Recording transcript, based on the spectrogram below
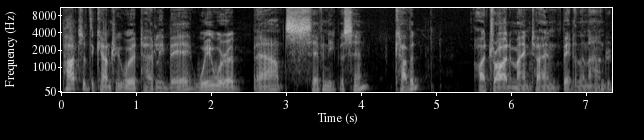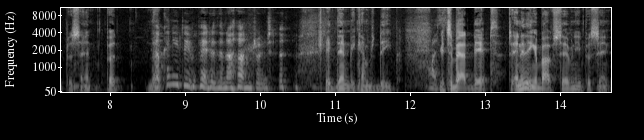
Parts of the country were totally bare. We were about 70% covered. I try to maintain better than 100%, but that, How can you do better than 100? it then becomes deep. It's about depth. Anything above 70%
